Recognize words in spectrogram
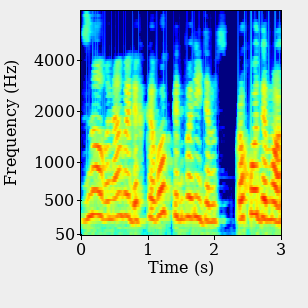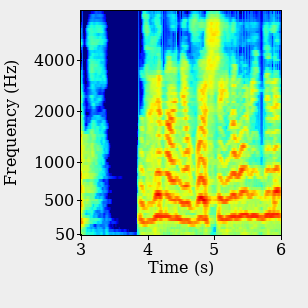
Знову на видих кивок підборіддям проходимо згинання в шийному відділі,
